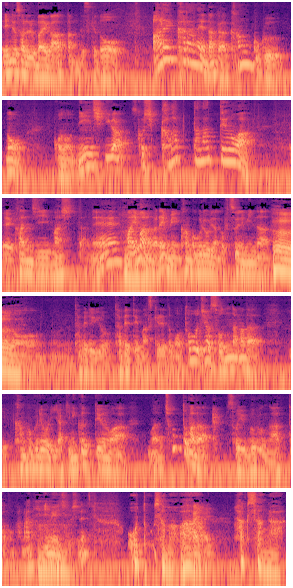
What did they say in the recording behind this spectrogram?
遠慮される場合があったんですけどあれからねなんか韓国のこの認識が少し変わったなっていうのはえー、感じましたね、うん、まあ今なんかね韓国料理なんか普通にみんな、うん、あの食べるよ食べてますけれども当時はそんなまだ韓国料理焼肉っていうのは、まあ、ちょっとまだそういう部分があったのかな、うん、イメージとしてね。お父様は、はいはい、白さんが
